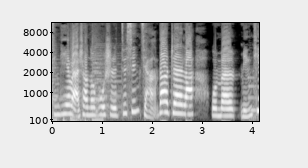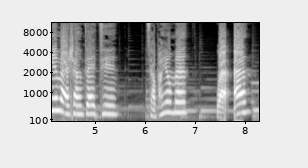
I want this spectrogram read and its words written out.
今天晚上的故事就先讲到这儿啦。我们明天晚上再见，小朋友们，晚安。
